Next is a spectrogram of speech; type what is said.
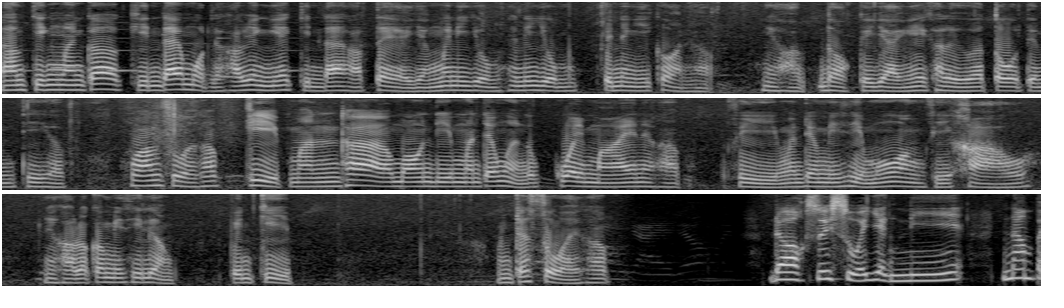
ตามจริงมันก็กินได้หมดเลยครับ อย่างเงี้ยกินได้ครับ แต่ยังไม่นิยมให้นิยมเป็นอย่างนี้ก่อนครับ นี่ครับ ดอกใหญ่ๆนี่เขาเรียกว่าโตเต็มที่ครับ ความสวยครับกลีบมันถ้ามองดีมันจะเหมือนกับกล้วยไม้นะครับ สีมันจะมีสีม่วง สีขาวนี่ครับ แล้วก็มีสีเหลืองเป็นกลีบ มันจะสวยครับ ดอกสวยๆอย่างนี้นำไป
